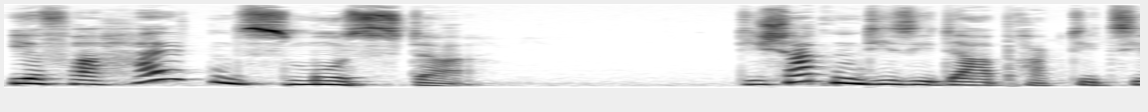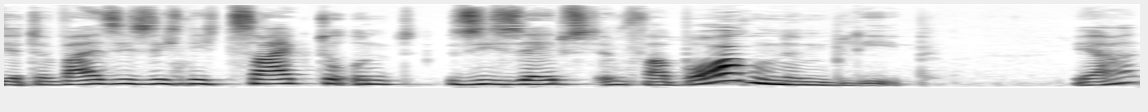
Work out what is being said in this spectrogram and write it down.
ihr Verhaltensmuster die Schatten, die sie da praktizierte, weil sie sich nicht zeigte und sie selbst im Verborgenen blieb. Ja,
